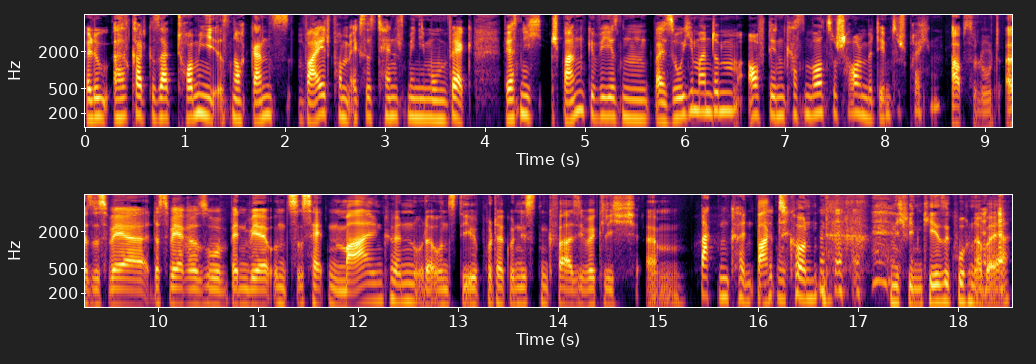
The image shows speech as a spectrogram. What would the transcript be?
weil du hast gerade gesagt, Tommy ist noch ganz weit vom Existenzminimum weg. Wäre es nicht spannend gewesen, bei so jemandem auf den Kassenbon zu schauen, mit dem zu sprechen? Absolut. Also es wäre, das wäre so, wenn wir uns es hätten malen können oder uns die Protagonisten quasi wirklich ähm, backen könnten. Backen konnten. nicht wie ein Käsekuchen, aber ja.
